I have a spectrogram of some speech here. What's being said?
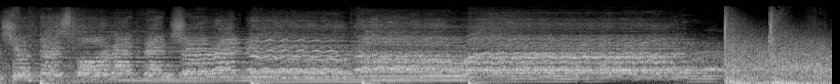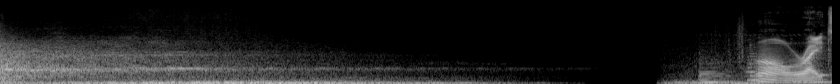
quench your thirst for adventure and new All right.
